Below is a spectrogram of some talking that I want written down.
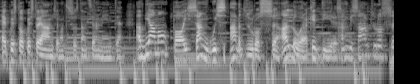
E questo, questo è Angelat sostanzialmente. Abbiamo poi Sanguis Arzuros. Allora, che dire, Sanguis Arzuros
